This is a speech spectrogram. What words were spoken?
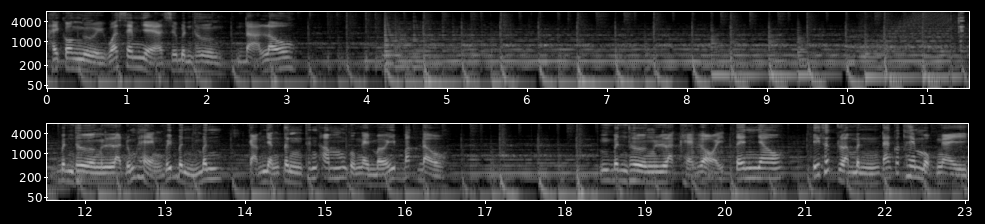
hay con người quá xem nhẹ sự bình thường đã lâu? Bình thường là đúng hẹn với bình minh, cảm nhận từng thanh âm của ngày mới bắt đầu. Bình thường là khẽ gọi tên nhau, ý thức là mình đang có thêm một ngày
